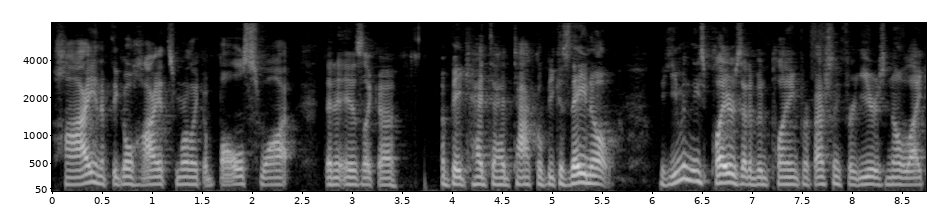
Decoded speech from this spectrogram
high. And if they go high, it's more like a ball swat than it is like a a big head to head tackle because they know. Like even these players that have been playing professionally for years know like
